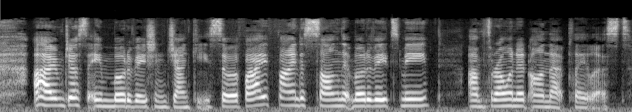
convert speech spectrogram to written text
I'm just a motivation junkie. So if I find a song that motivates me, I'm throwing it on that playlist.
